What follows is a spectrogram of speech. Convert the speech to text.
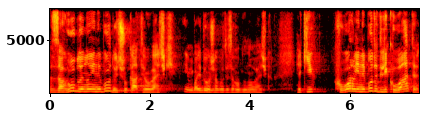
загубленої не будуть шукати овечки. Їм байдуже буде загублена овечка. Які хворої не будуть лікувати,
